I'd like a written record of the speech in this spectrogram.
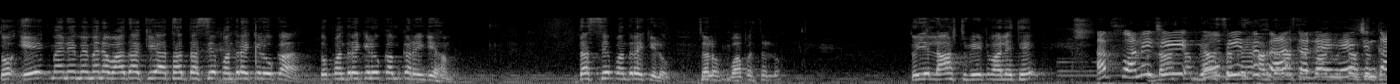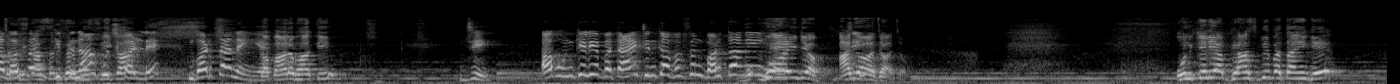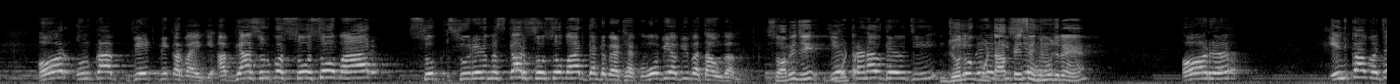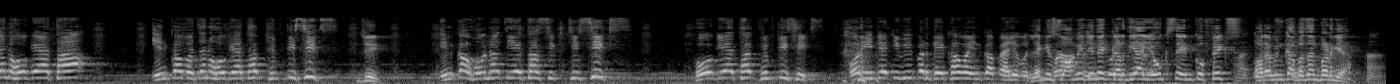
तो एक महीने में मैंने वादा किया था दस से पंद्रह किलो का। तो पंद्रह किलो कम करेंगे हम। दस से पंद्रह किलो। चलो वापस चल लो। तो ये लास्ट वेट वाले थे। अब स्वामी जी वो भी इंतज़ार कर रहे हैं जिनका वज़न कितना कुछ कर ले बढ़ता नहीं है। कपाल भाती। जी अब उनके लिए बताएँ जिनका वज़न बढ़ता नहीं वो है। आएँगे अब। आ जाओ आ जाओ आ जाओ। उनके लिए अभ्यास भी बताएँगे और उनका वेट भी करवाएँगे। अभ्यास उनको सौ सौ बार सूर्य नमस्कार सौ सौ बार दंड बैठक वो भी अभी बताऊँगा मैं। स्वामी जी ये प्रणव देव जी जो लोग मोटापे से। जूझ रहे हैं। और इनका वज़न हो गया था इनका वज़न हो गया था 56 जी। इनका होना चाहिए था 66 हो गया था 56 और इंडिया टीवी पर देखा हुआ इनका पहले वज़न। लेकिन स्वामी जी ने कर दिया योग से इनको फिक्स हाँ, और अब इनका वज़न बढ़ गया। हाँ।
